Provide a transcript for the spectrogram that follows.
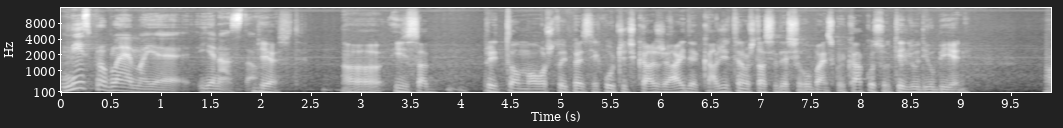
Niz problema je, je nastao. Jeste. Uh, I sad, pritom, ovo što i predsjednik Vučić kaže, ajde, kažite nam šta se desilo u Banjskoj, kako su ti ljudi ubijeni. Uh,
